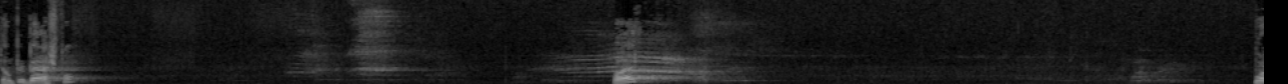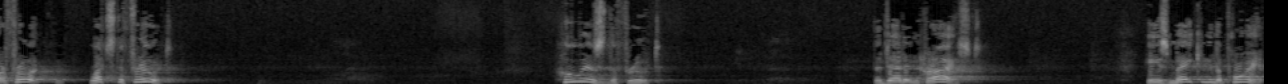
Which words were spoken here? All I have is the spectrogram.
Don't be bashful. What? More fruit. What's the fruit? Who is the fruit? The dead in Christ. He's making the point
